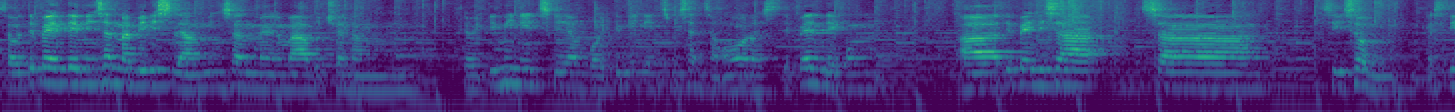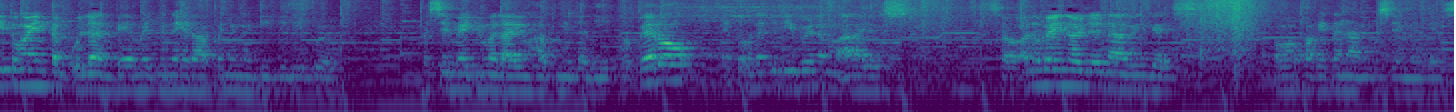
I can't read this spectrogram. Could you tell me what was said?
So, depende. Minsan mabilis lang. Minsan may umabot siya ng 30 minutes, kaya 40 minutes, minsan isang oras. Depende kung uh, depende sa sa season. Kasi dito ngayon tag-ulan, kaya medyo nahirapan yung nag-deliver. Kasi medyo malayong hub nila dito. Pero, ito, nag-deliver ng maayos. So, ano ba yung order namin guys? Papakita namin sa inyo guys.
